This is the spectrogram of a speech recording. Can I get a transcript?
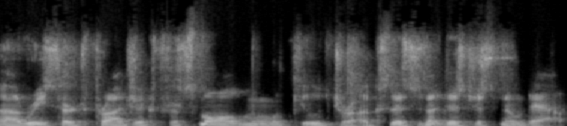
uh, research projects for small molecule drugs. There's, there's just no doubt.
